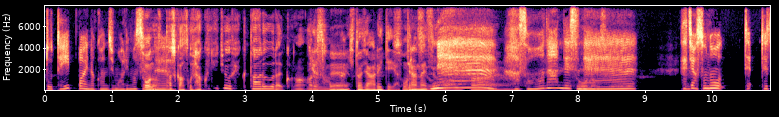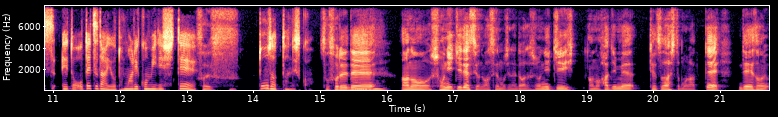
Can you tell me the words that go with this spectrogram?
と手一杯な感じもありますよね。そうなんです。確かあそこ120ヘクタールぐらいかなあいや、るんでそんなに。人じゃ歩いてやってらんないですよね。ねえ、あ、そうなんですね。えじゃあその、て、てつ、えっ、と、お手伝いを泊まり込みでして、そうです。どうだったんですか？そう、それで、うんうんあの、初日ですよね、忘れもしない。だから初日、あの、初め手伝わせてもらって、で、その、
